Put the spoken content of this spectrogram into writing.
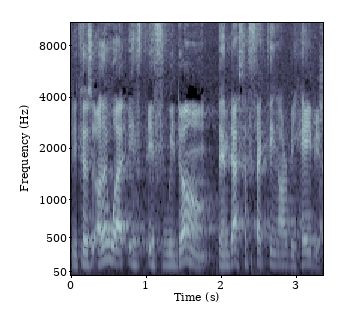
Because otherwise, if, if we don't, then that's affecting our behavior.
